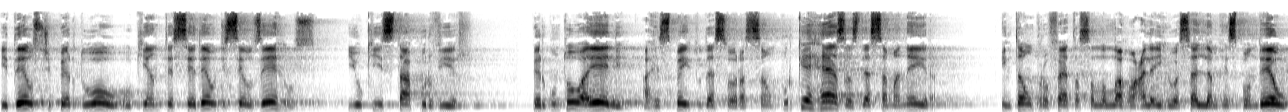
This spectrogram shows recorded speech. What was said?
E Deus te perdoou o que antecedeu de seus erros e o que está por vir. Perguntou a ele a respeito dessa oração: Por que rezas dessa maneira? Então o profeta sallallahu alaihi wasallam respondeu:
